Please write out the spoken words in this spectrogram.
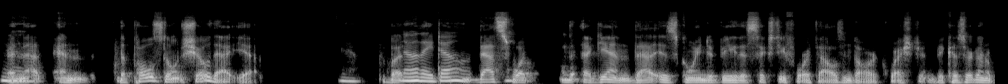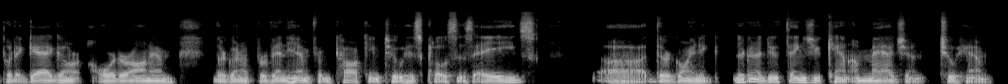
Yeah. And that, and the polls don't show that yet. Yeah. But no, they don't. That's what, again, that is going to be the $64,000 question because they're going to put a gag order on him. They're going to prevent him from talking to his closest aides. Uh, they're going to they're going to do things you can't imagine to him,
